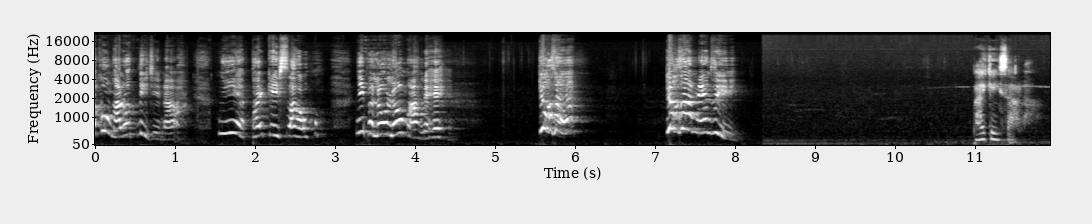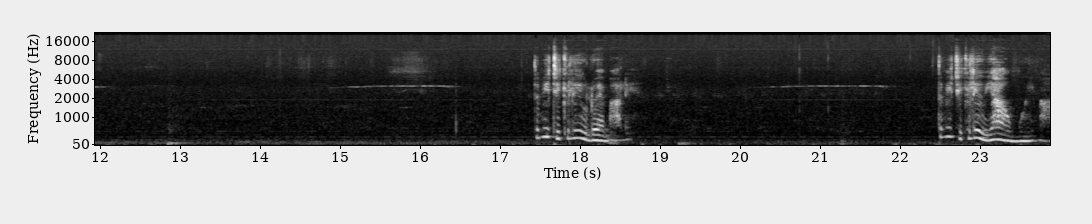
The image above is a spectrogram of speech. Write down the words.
အခုငါတို့သိချင်တာညီရဲ့ဘိုက်ကိစ္စကိုညီဘယ်လိုလုပ်မှာလဲပြောစမ်းပြောစမ်းနင်းစီဘိုက်ကိစ္စလား သမီးဒီကလေးကိုလွယ်ပါလေသမီးဒီကလေးကိုရအောင်မွေးပါ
